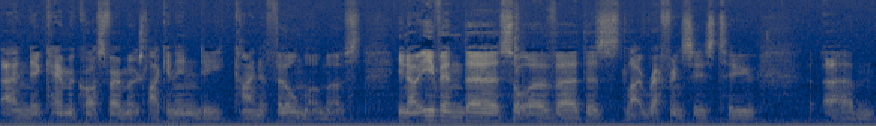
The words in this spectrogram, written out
and it came across very much like an indie kind of film almost. You know, even the sort of uh, there's like references to. Um,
